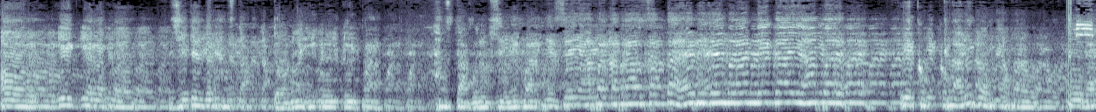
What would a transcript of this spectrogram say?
और एक तरफ़ जितेंद्र हंसदा, दोनों ही गोलकीपर हंसदा ग्रुप से एक बार फिर से यहाँ पर खतरा हो सकता है विजय मरांडे का, यहाँ पर एक खिलाड़ी को यहाँ पर होगा।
